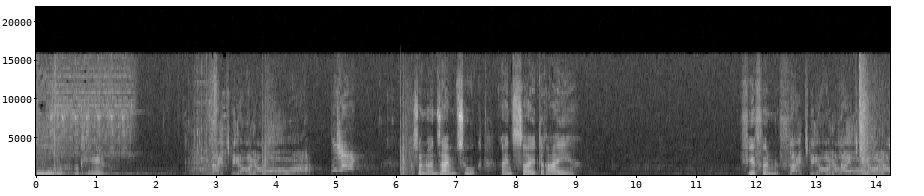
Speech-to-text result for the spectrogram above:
Uh, okay. Seid mir euer Ohr! Ja! Achso, nur in seinem Zug. Eins, zwei, drei. Vier, fünf. Leiht mir euer Leiht mir euer!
